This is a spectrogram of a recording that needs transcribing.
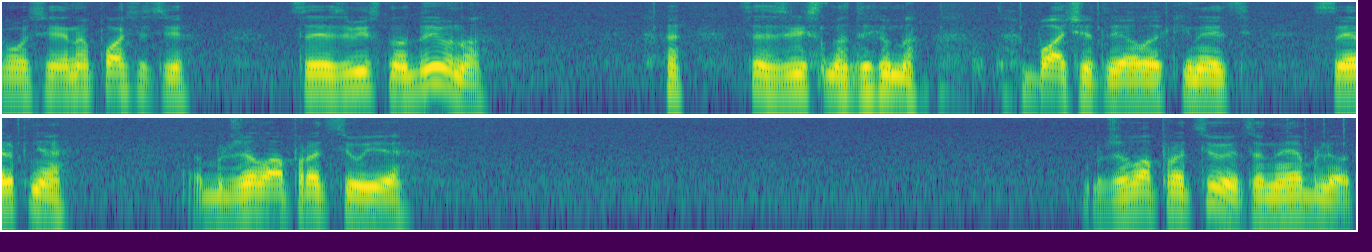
Ось я на пасіці. Це, звісно, дивно. Це, звісно, дивно бачити, але кінець серпня бджола працює. Бджола працює, це не обльот.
